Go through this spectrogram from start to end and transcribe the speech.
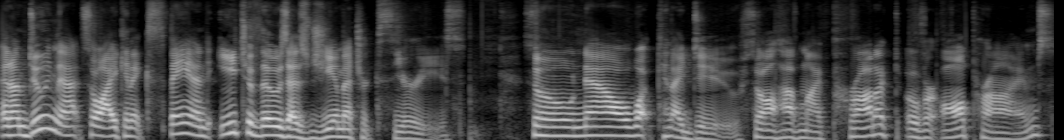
And I'm doing that so I can expand each of those as geometric series. So now what can I do? So I'll have my product over all primes.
